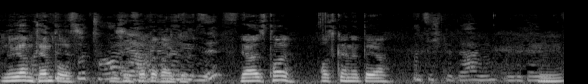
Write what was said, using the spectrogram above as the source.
Nee, wir haben Tempos. das so toll, Wir sind ja, vorbereitet. du. Ja, ist toll. Ausgerechnet der. und sich bedankt und du denkst, Mhm.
